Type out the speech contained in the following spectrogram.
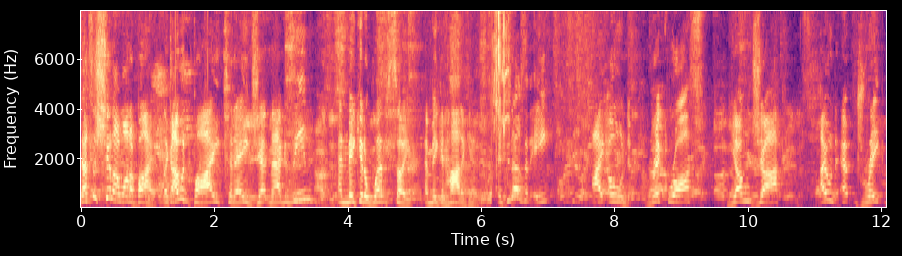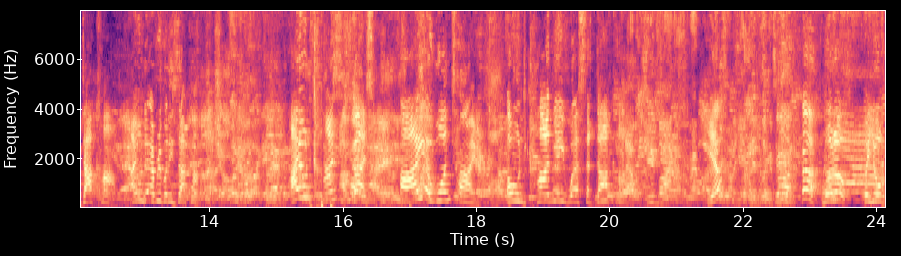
That's the shit I want to buy. Like I would buy today Jet magazine and make it a website and make it hot again. In 2008, I owned Rick Ross, Yung Joc. I owned Drake.com. I owned everybody's.com. I owned Kanye. Guys, I at one time owned Kanye West at .com. Yeah? No, no. But you'll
